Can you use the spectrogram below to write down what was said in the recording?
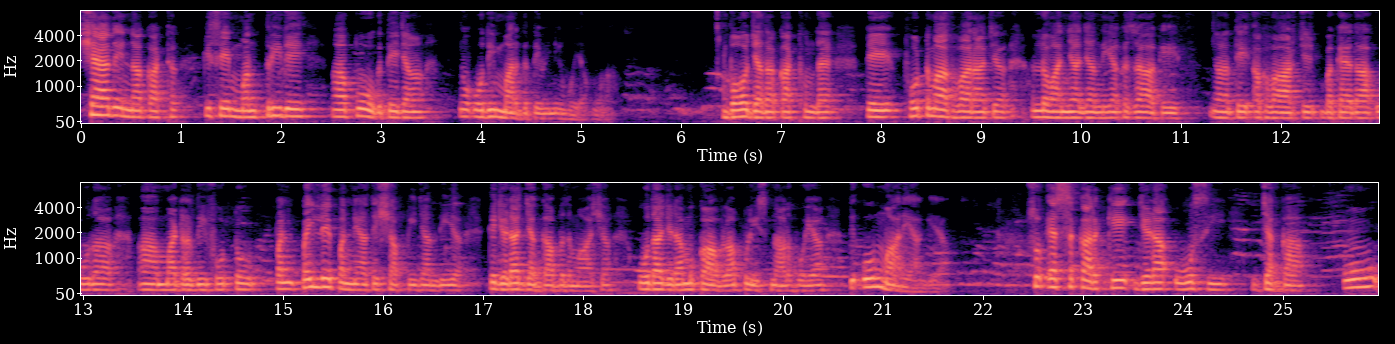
ਸ਼ਾਇਦ ਇੰਨਾ ਇਕੱਠ ਕਿਸੇ ਮੰਤਰੀ ਦੇ ਅਹ, ਭੋਗ ਤੇ ਜਾਂ ਉਹਦੀ ਮਰਗ ਤੇ ਵੀ ਨਹੀਂ ਹੋਇਆ ਹੋਣਾ ਬਹੁਤ ਜ਼ਿਆਦਾ ਇਕੱਠ ਹੁੰਦਾ ਹੈ ਤੇ ਫੋਟੋਆਂ ਅਖਬਾਰਾਂ 'ਚ ਲਵਾਈਆਂ ਜਾਂਦੀਆਂ ਖਜ਼ਾ ਕੇ ਅਹ ਤੇ ਅਖਬਾਰ 'ਚ ਬਕਾਇਦਾ ਉਹਦਾ ਮਰਡਰ ਦੀ ਫੋਟੋ ਪਨ- ਪਹਿਲੇ ਪੰਨਿਆਂ ਤੇ ਛਾਪੀ ਜਾਂਦੀ ਆ ਕਿ ਜਿਹੜਾ ਜੱਗਾ ਬਦਮਾਸ਼ ਆ, ਉਹਦਾ ਜਿਹੜਾ ਮੁਕਾਬਲਾ ਪੁਲਿਸ ਨਾਲ ਹੋਇਆ ਤੇ ਉਹ ਮਾਰਿਆ ਗਿਆ। ਸੋ ਇਸ ਕਰਕੇ ਜਿਹੜਾ ਉਹ ਸੀ ਜੱਗਾ, ਉਹ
